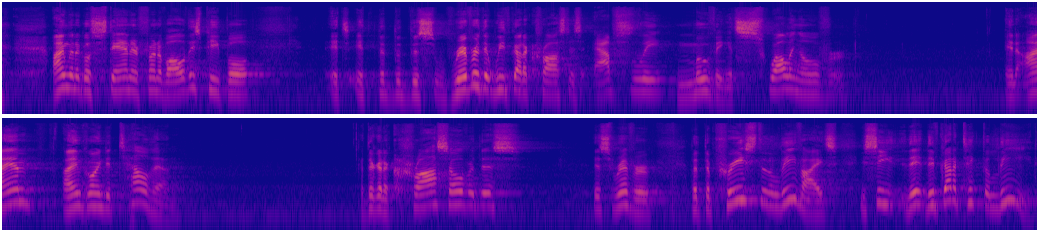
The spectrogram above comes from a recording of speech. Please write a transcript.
I'm going to go stand in front of all of these people. It's, it, the, the, this river that we've got to cross is absolutely moving, it's swelling over. And I am, I am going to tell them that they're going to cross over this, this river. But the priests and the Levites, you see, they, they've got to take the lead.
